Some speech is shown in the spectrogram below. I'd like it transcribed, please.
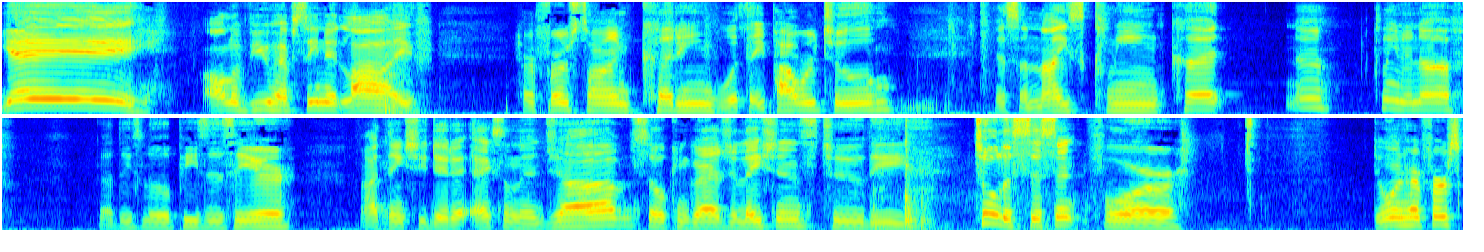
Yay! All of you have seen it live. Her first time cutting with a power tool. It's a nice clean cut. Nah, clean enough. Got these little pieces here. I think she did an excellent job. So congratulations to the tool assistant for doing her first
